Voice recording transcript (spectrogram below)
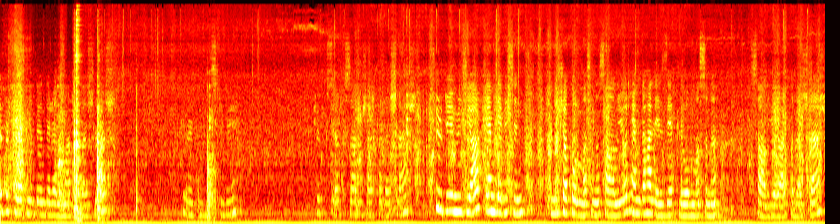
Öbür tarafını döndürelim arkadaşlar. Gördüğünüz gibi. Çok güzel kızarmış arkadaşlar. Sürdüğümüz yağ hem lebisin yumuşak olmasını sağlıyor hem daha lezzetli olmasını sağlıyor arkadaşlar.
